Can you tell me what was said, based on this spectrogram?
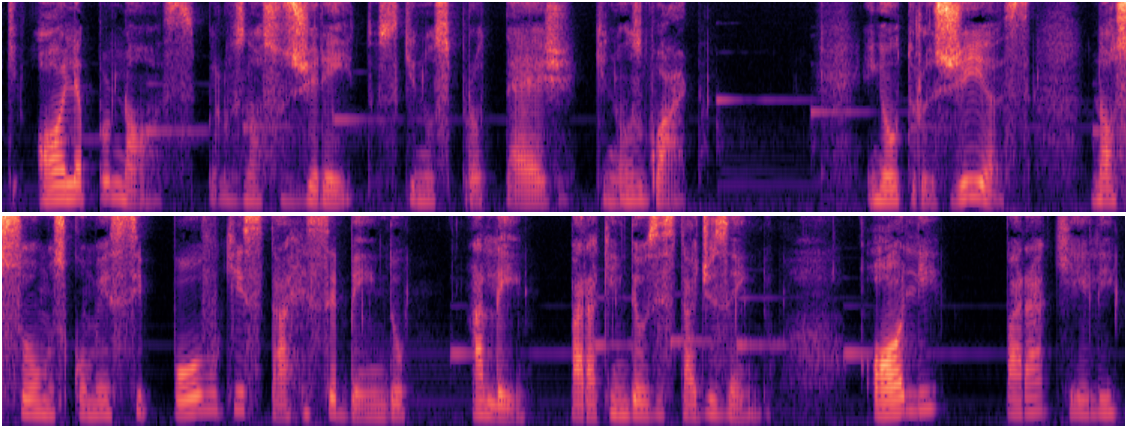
que olha por nós, pelos nossos direitos, que nos protege, que nos guarda. Em outros dias, nós somos como esse povo que está recebendo a lei, para quem Deus está dizendo: olhe para aquele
